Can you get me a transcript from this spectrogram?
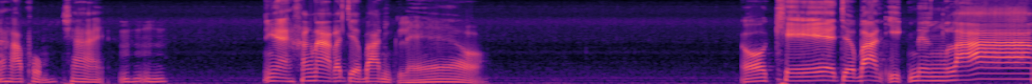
นะครับผมใช่อือฮึนี่ไงข้างหน้าก็เจอบ้านอีกแล้วโอเค เจอบ้านอีกหนึ่งลัง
